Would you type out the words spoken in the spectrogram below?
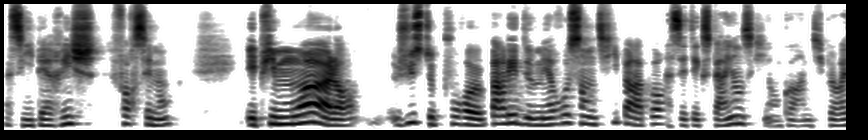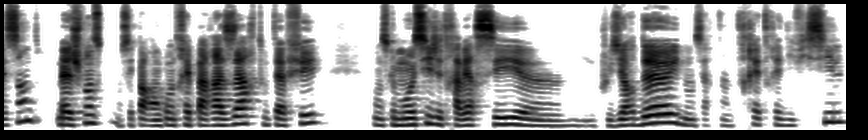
Bah, c'est hyper riche, forcément. Et puis moi, alors, juste pour euh, parler de mes ressentis par rapport à cette expérience qui est encore un petit peu récente, bah, je pense qu'on ne s'est pas rencontrés par hasard tout à fait. Parce que moi aussi, j'ai traversé euh, plusieurs deuils, dont certains très, très difficiles.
